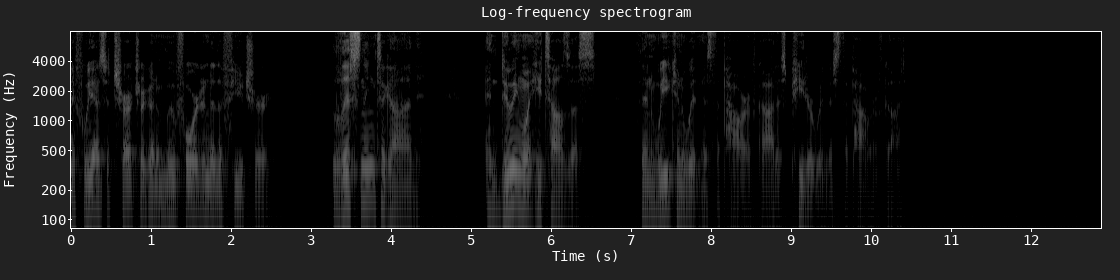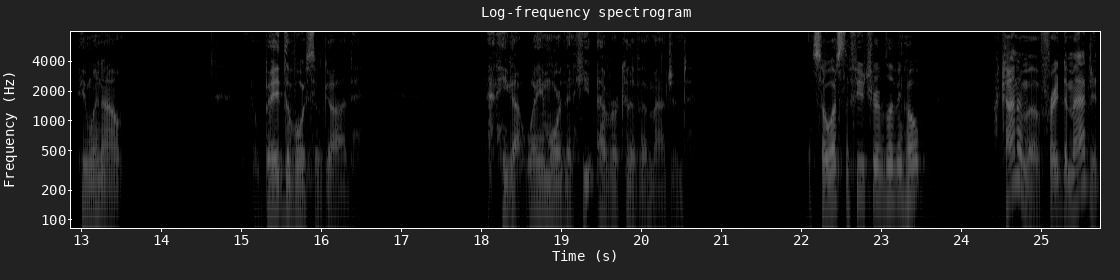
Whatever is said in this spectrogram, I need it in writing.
if we as a church are going to move forward into the future listening to god and doing what he tells us, then we can witness the power of God as Peter witnessed the power of God. He went out, he obeyed the voice of God, and he got way more than he ever could have imagined. And so, what's the future of Living Hope? I kind of am afraid to imagine.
